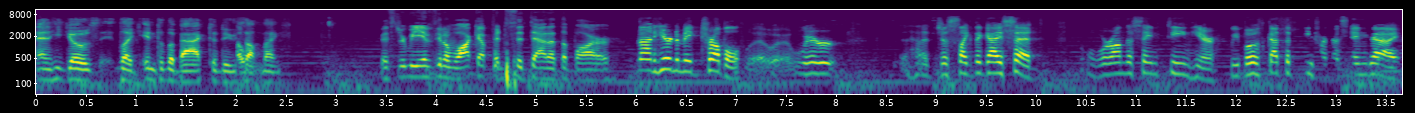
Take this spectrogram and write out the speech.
and he goes like into the back to do Oh. something. Mr. Medium's gonna walk up and sit down at the bar. not here to make trouble. We're uh, just like the guy said. We're on the same team here. We both got the beef with the same guy.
